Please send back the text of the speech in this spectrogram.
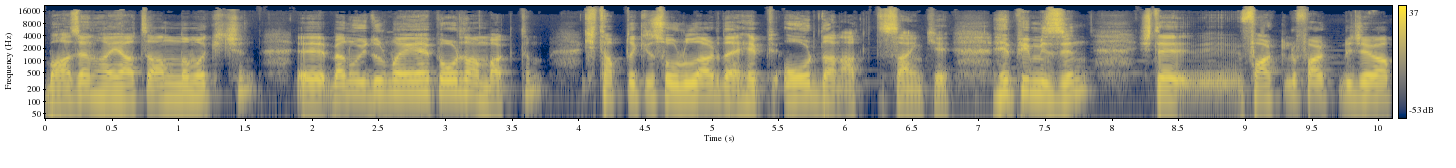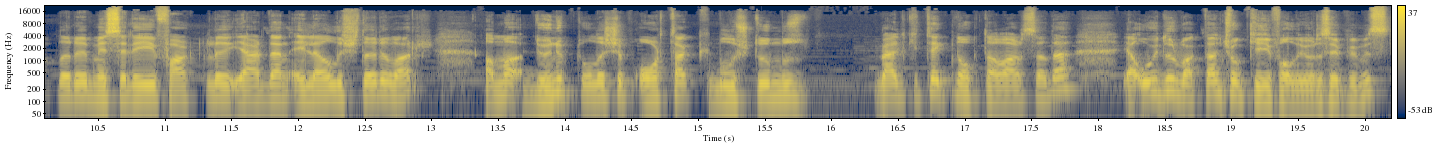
bazen hayatı anlamak için için e, ben uydurmaya hep oradan baktım. Kitaptaki sorular da hep oradan aktı sanki. Hepimizin işte farklı farklı cevapları, meseleyi farklı yerden ele alışları var. Ama dönüp dolaşıp ortak buluştuğumuz belki tek nokta varsa da ya uydurmaktan çok keyif alıyoruz hepimiz.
